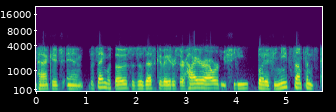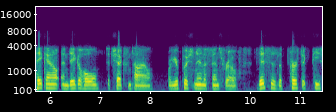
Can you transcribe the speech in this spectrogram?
package. And the thing with those is those excavators, they're higher hour machines, but if you need something to take out and dig a hole to check some tile, or you're pushing in a fence row, this is the perfect piece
